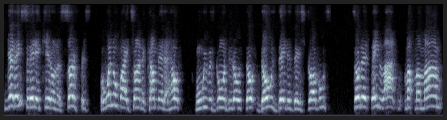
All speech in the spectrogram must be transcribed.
Yeah, they say they cared on the surface, but wasn't nobody trying to come there to help when we was going through those those day to day struggles. So that they locked my, my mom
